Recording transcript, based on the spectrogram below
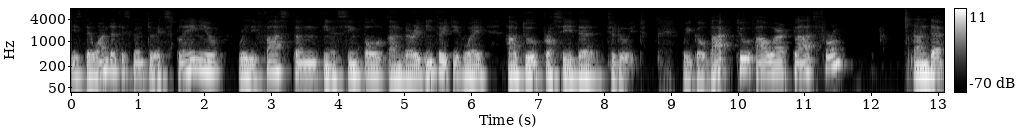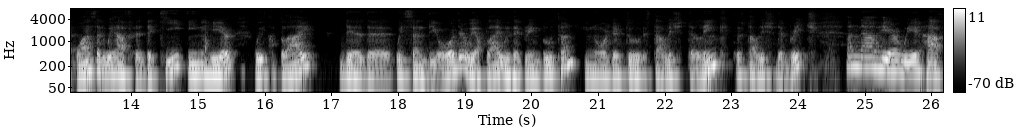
is the one that is going to explain you really fast and in a simple and very intuitive way how to proceed uh, to do it. We go back to our platform and uh, once that we have the key in here, we apply the, the we send the order, we apply with a green button in order to establish the link, to establish the bridge. And now here we have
